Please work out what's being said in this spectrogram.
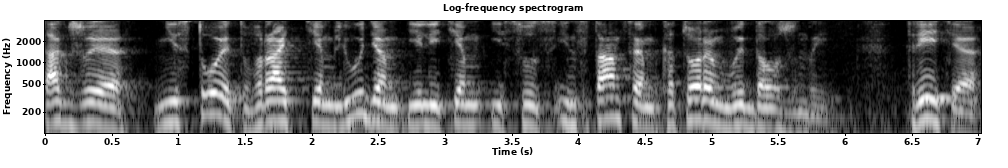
Также не стоит врать тем людям или тем инстанциям, которым вы должны. Третье.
